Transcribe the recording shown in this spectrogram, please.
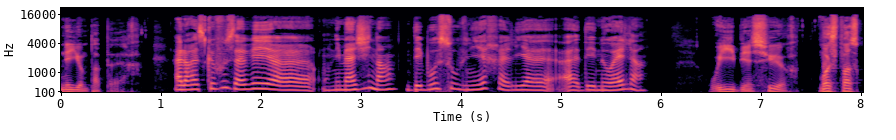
n'ayons pas peur. Alors, est-ce que vous avez, euh, on imagine, hein, des beaux souvenirs liés à, des Noëls? Oui, bien sûr. Moi, je pense que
